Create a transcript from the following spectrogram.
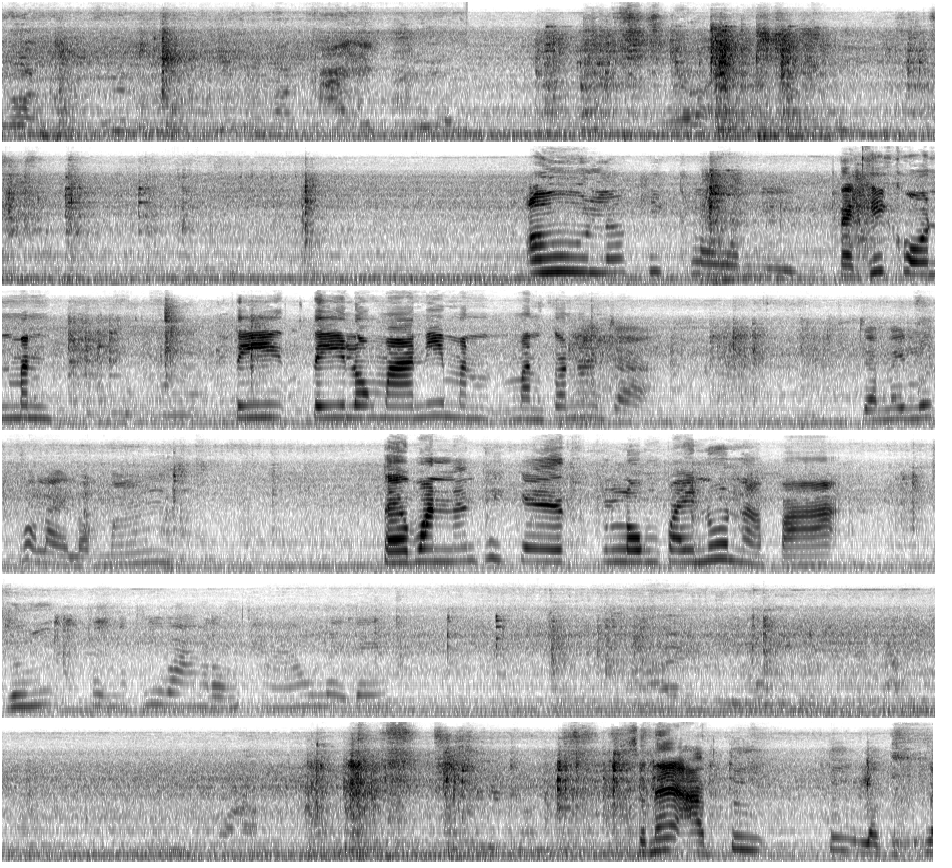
ยอดขึ้นมันมาถ่ายอีกทีแล้ว เออแล้ว ขี้โคลนอีก แต่ขี้โคลนมันตีตีลงมานี่มันมันก็น่าจะ จะไม่ลึกเท่าไหร่หรอกมั้ง แต่วันนั้นที่แกลงไปนู่นน่ะป้าถึงถึงที่วางรองเท้าเลยเด้สนอาตึตึละเพล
